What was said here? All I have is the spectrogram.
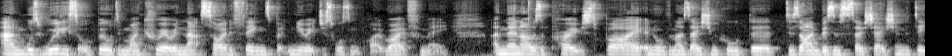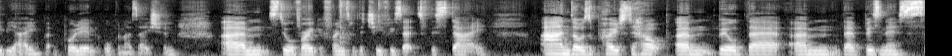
and was really sort of building my career in that side of things, but knew it just wasn't quite right for me. And then I was approached by an organisation called the Design Business Association, the DBA, a brilliant organisation. Um, still very good friends with the chief exec to this day and I was approached to help um, build their um, their business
